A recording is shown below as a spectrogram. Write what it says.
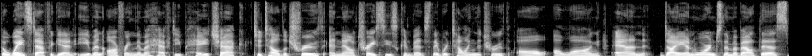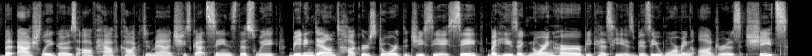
the waitstaff again, even offering them a hefty paycheck to tell the truth. And now Traci's convinced they were telling the truth all along. And Diane warns them about this, but Ashley goes off half cocked and mad. She's got scenes this week beating down Tucker's door at the GCAC, but he's ignoring her because he is busy warming Audra's sheets.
